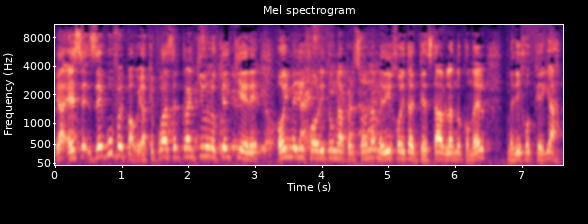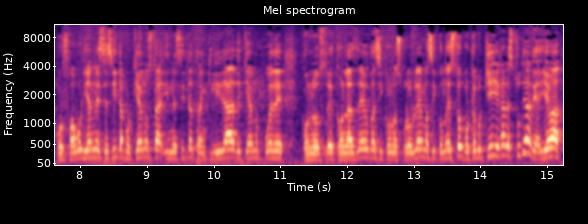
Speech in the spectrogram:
Ya, ese es el pago, ya que puede hacer tranquilo lo que él quiere. Hoy me dijo ahorita una persona, me dijo ahorita que estaba hablando con él, me dijo que ya, por favor, ya necesita, porque ya no está, y necesita tranquilidad, de que ya no puede con, los, eh, con las deudas y con los problemas y con esto, porque porque quiere llegar a estudiar. Ya lleva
